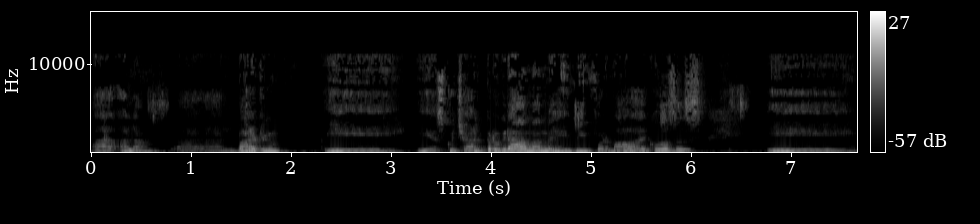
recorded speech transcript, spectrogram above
al barrio, y, y, escuchaba el programa, me, informaba de cosas, y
